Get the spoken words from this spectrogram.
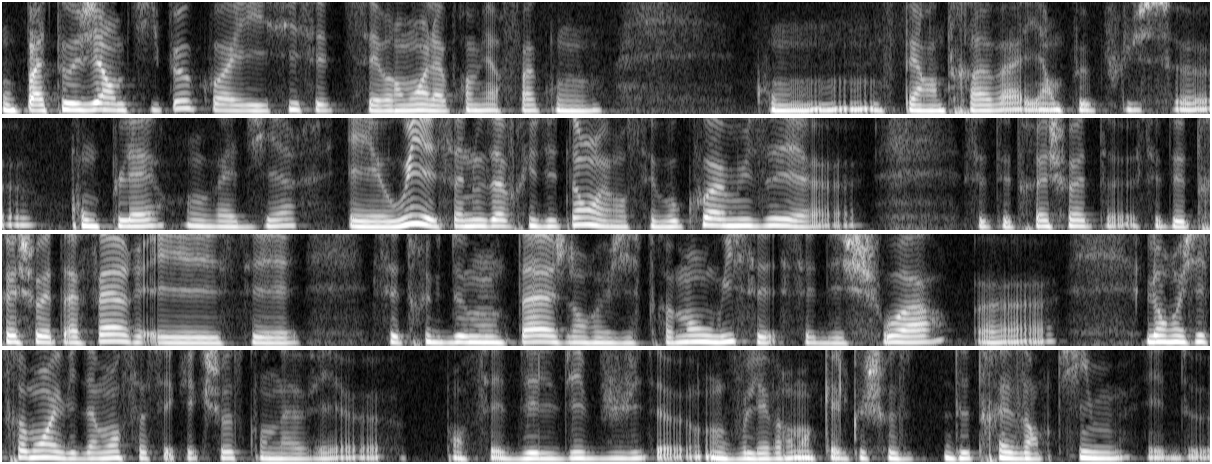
on pataugeait un petit peu, quoi. Et ici, c'est vraiment la première fois qu'on fait un travail un peu plus complet, on va dire. Et oui, ça nous a pris du temps et on s'est beaucoup amusé c'était très chouette, c'était très chouette à faire. Et ces, trucs de montage, d'enregistrement, oui, c'est des choix. Euh, l'enregistrement, évidemment, ça c'est quelque chose qu'on avait euh, pensé dès le début. on voulait vraiment quelque chose de très intime et de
